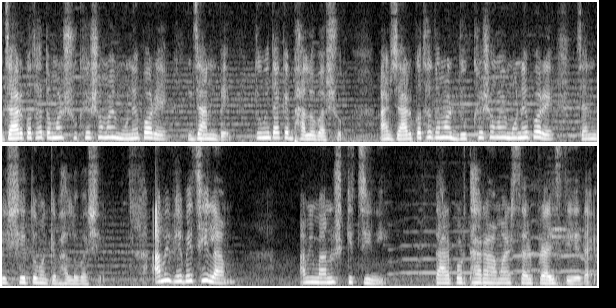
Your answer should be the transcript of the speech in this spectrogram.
যার কথা তোমার সুখের সময় মনে পড়ে, জানবে, তুমি তাকে ভালোবাসো। আর যার কথা তোমার দুঃখের সময় মনে পড়ে, জানবে সে তোমাকে ভালোবাসে। আমি ভেবেছিলাম আমি মানুষকে চিনি। তারপর তারা আমার সারপ্রাইজ দিয়ে দেয়।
